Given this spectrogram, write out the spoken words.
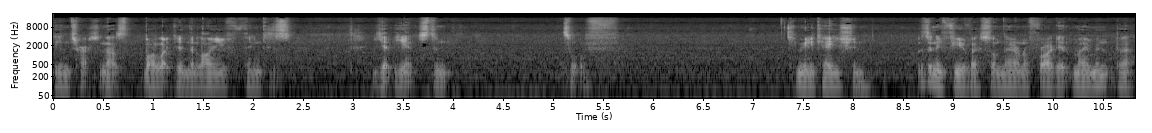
the interaction that's why I like doing the live thing because you get the instant sort of communication. There's only a few of us on there on a Friday at the moment, but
